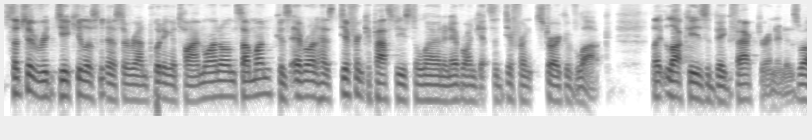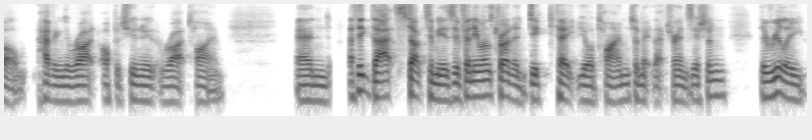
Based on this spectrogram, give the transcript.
such a ridiculousness around putting a timeline on someone because everyone has different capacities to learn and everyone gets a different stroke of luck. Like luck is a big factor in it as well, having the right opportunity at the right time. And I think that stuck to me is if anyone's trying to dictate your time to make that transition, they really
